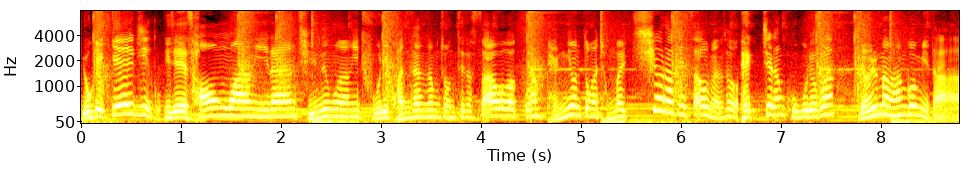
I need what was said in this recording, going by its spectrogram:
요게 깨지고 이제 성왕이랑 진흥왕이 둘이 관산성 전투에서 싸워갖고 한 100년 동안 정말 치열하게 싸우면서 백제랑 고구려가 멸망한 겁니다.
